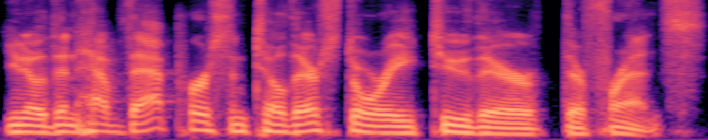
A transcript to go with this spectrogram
you know then have that person tell their story to their their friends.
